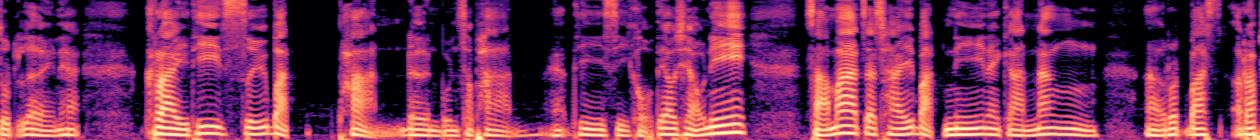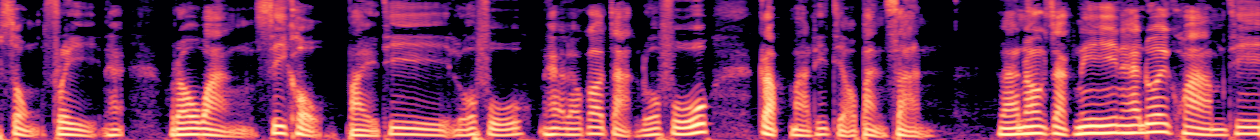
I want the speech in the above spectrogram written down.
สุดๆ เลยนะฮะ ใครที่ซื้อบัตรผ่านเดินบนสะพานนะที่สีโขเตี้ยวเฉานี้ สามารถจะใช้บัตรนี้ในการนั่งรถบัสรับส่งฟรีนะฮะ ระหว่างซีโคไปที่หลัวฟูนะฮะแล้วก็จากหลัวฟูกลับมาที่เจียวปั่นซานและนอกจากนี้นะฮะด้วยความที่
